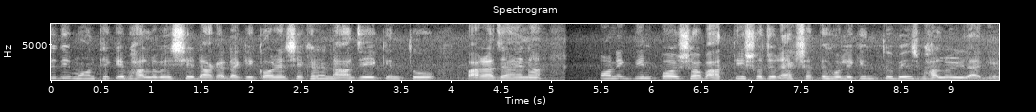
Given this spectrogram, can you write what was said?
যদি মন থেকে ভালোবেসে ডাকাডাকি করে, সেখানে না যেয়ে কিন্তু পারা যায় না। অনেক দিন পর সব আত্মীয় স্বজন একসাথে হলে কিন্তু বেশ ভালোই লাগে।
